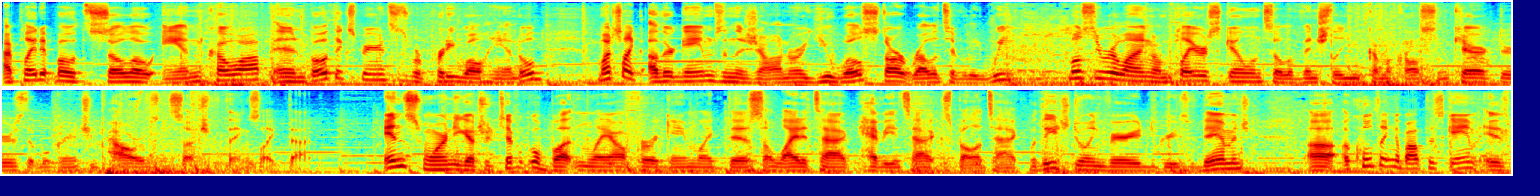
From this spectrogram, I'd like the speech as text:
I played it both solo and co-op, and both experiences were pretty well handled. Much like other games in the genre, you will start relatively weak, mostly relying on player skill until eventually you come across some characters that will grant you powers and such things like that. In Sworn, you got your typical button layout for a game like this, a light attack, heavy attack, spell attack, with each doing varied degrees of damage. Uh, a cool thing about this game is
